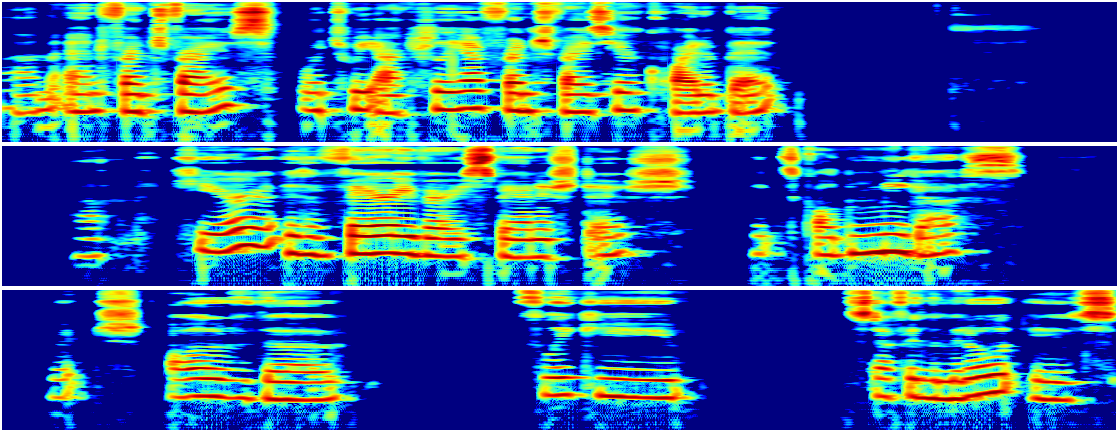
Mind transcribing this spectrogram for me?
um, and french fries, which we actually have french fries here quite a bit. Um, here is a very, very Spanish dish. It's called migas, which all of the flaky stuff in the middle is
